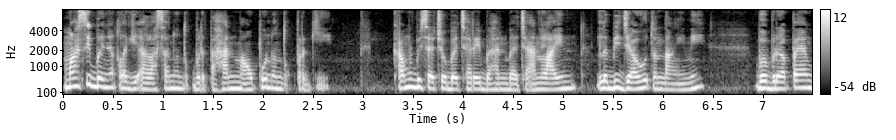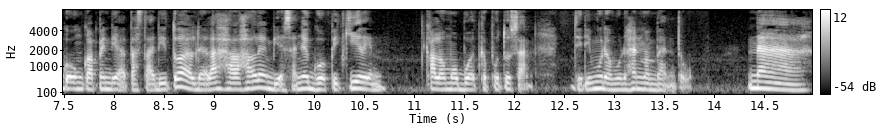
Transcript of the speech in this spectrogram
Masih banyak lagi alasan untuk bertahan maupun untuk pergi. Kamu bisa coba cari bahan bacaan lain lebih jauh tentang ini. Beberapa yang gue ungkapin di atas tadi itu adalah hal-hal yang biasanya gue pikirin kalau mau buat keputusan. Jadi mudah-mudahan membantu. Nah,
